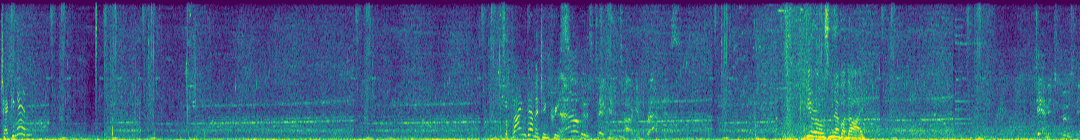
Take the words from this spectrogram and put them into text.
Checking in. Damage increase. Now who's taking target practice? Heroes never die. Damage boosted.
